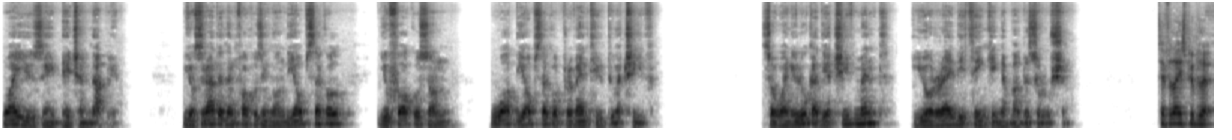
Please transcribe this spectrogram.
Why use HMW? Because rather than focusing on the obstacle, you focus on what the obstacle prevents you to achieve. So when you look at the achievement, you're already thinking about the solution. So, for those people that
